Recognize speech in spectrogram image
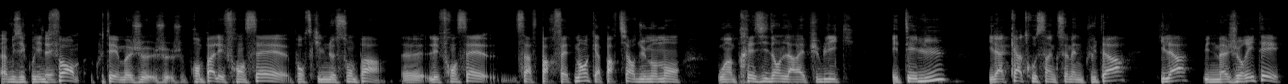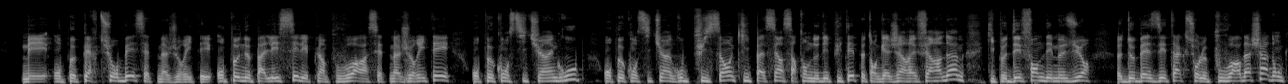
À vous Il y a écouter. une forme. Écoutez, moi, je ne prends pas les Français pour ce qu'ils ne sont pas. Euh, les Français savent parfaitement qu'à partir du moment où un président de la République est élu, il a quatre ou cinq semaines plus tard, qu'il a une majorité. Mais on peut perturber cette majorité. On peut ne pas laisser les pleins pouvoirs à cette majorité. On peut constituer un groupe. On peut constituer un groupe puissant qui, passé un certain nombre de députés, peut engager un référendum, qui peut défendre des mesures de baisse des taxes sur le pouvoir d'achat. Donc,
